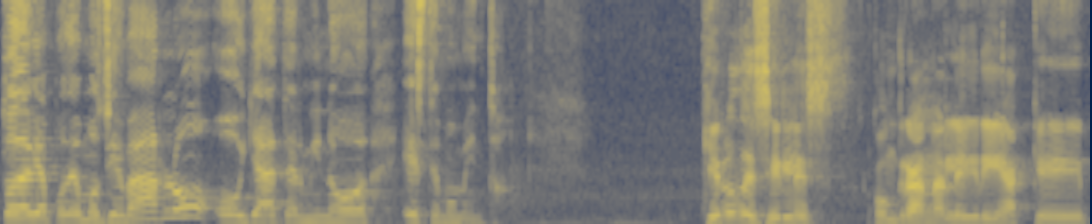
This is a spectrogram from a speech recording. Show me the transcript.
¿Todavía podemos llevarlo o ya terminó este momento? Quiero decirles con gran alegría que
